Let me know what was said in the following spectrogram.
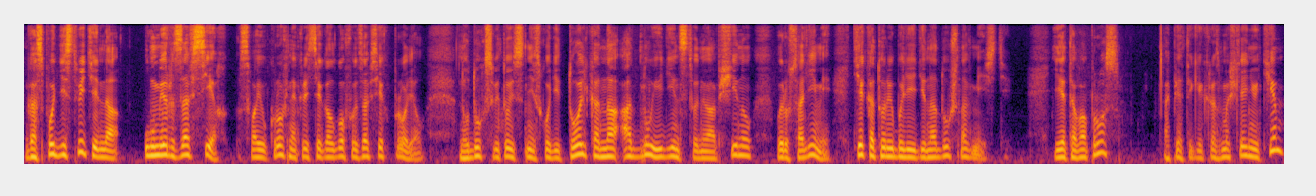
Господь действительно умер за всех, свою кровь на кресте Голгофы за всех пролил. Но Дух Святой не сходит только на одну единственную общину в Иерусалиме, те, которые были единодушно вместе. И это вопрос, опять-таки, к размышлению тем,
